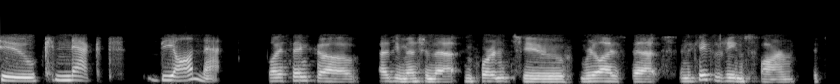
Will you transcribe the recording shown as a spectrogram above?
to connect beyond that? Well, I think uh, as you mentioned, that it's important to realize that in the case of Jean's Farm, it's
